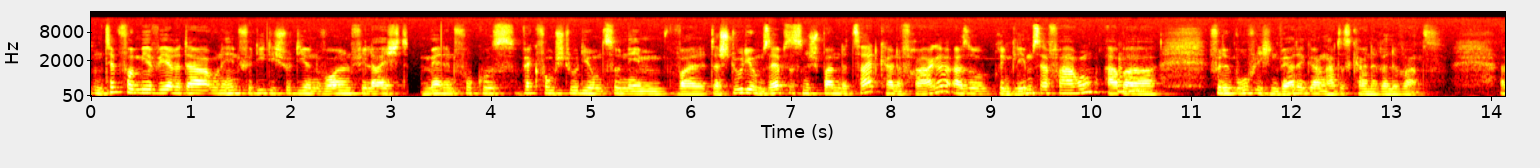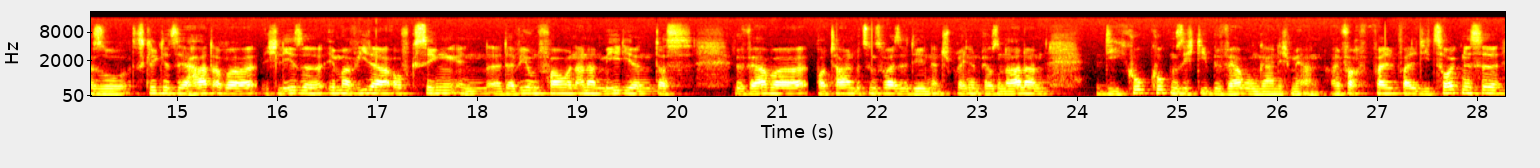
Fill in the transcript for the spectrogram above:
ein Tipp von mir wäre da ohnehin für die, die studieren wollen, vielleicht mehr den Fokus weg vom Studium zu nehmen, weil das Studium selbst ist eine spannende Zeit, keine Frage, also bringt Lebenserfahrung, aber mhm. für den beruflichen Werdegang hat es keine Relevanz. Also das klingt jetzt sehr hart, aber ich lese immer wieder auf Xing in äh, der W&V und anderen Medien, dass Bewerberportalen bzw. den entsprechenden Personalern die gu gucken sich die Bewerbung gar nicht mehr an. Einfach weil, weil die Zeugnisse,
